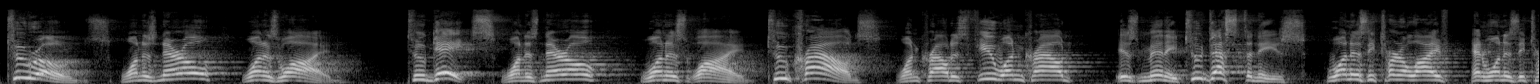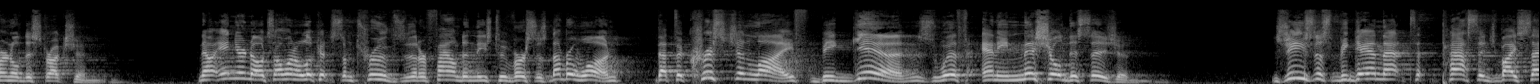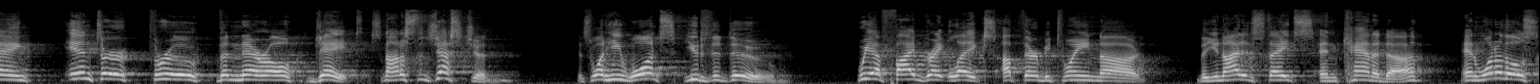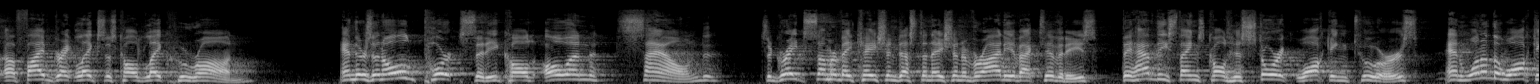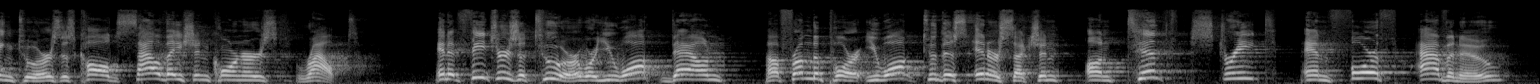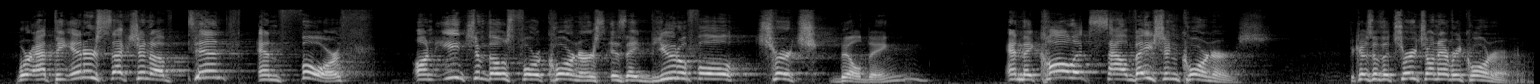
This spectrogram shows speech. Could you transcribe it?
Two roads. One is narrow, one is wide. Two gates. One is narrow, one is wide. Two crowds. One crowd is few, one crowd is many. Two destinies. One is eternal life, and one is eternal destruction. Now, in your notes, I want to look at some truths that are found in these two verses. Number one, that the Christian life begins with an initial decision. Jesus began that t- passage by saying, Enter through the narrow gate. It's not a suggestion, it's what he wants you to do. We have five Great Lakes up there between uh, the United States and Canada, and one of those uh, five Great Lakes is called Lake Huron. And there's an old port city called Owen Sound. It's a great summer vacation destination, a variety of activities. They have these things called historic walking tours. And one of the walking tours is called Salvation Corners Route. And it features a tour where you walk down uh, from the port, you walk to this intersection on 10th Street and 4th Avenue. We're at the intersection of 10th and 4th. On each of those four corners is a beautiful church building, and they call it Salvation Corners because of the church on every corner.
